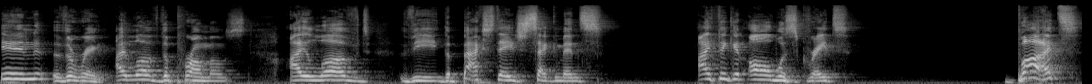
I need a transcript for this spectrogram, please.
in the ring. I love the promos. I loved the the backstage segments. I think it all was great. But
